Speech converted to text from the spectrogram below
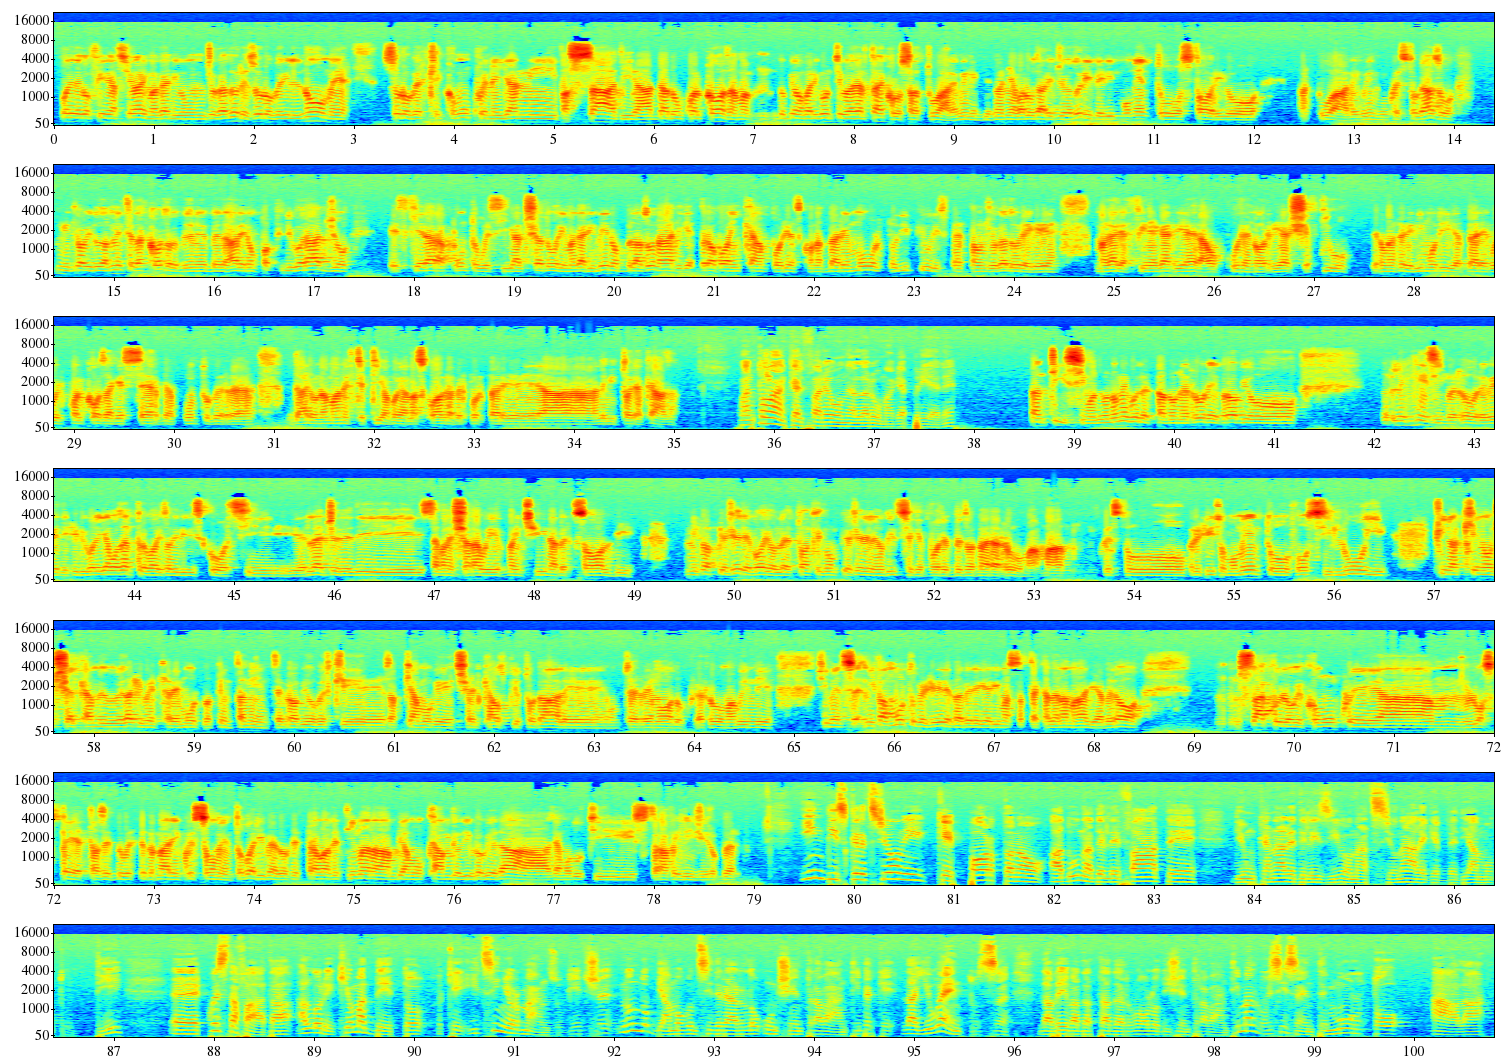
fuori dai confini nazionali magari un giocatore solo per il nome, solo perché comunque negli anni passati ha dato un qualcosa, ma dobbiamo fare i conti con la realtà e con lo stato attuale, quindi bisogna valutare i giocatori per il momento storico attuale, quindi in questo caso mi trovi totalmente d'accordo che bisognerebbe avere un po' più di coraggio e schierare appunto questi calciatori magari meno blasonati che però poi in campo riescono a dare molto di più rispetto a un giocatore che magari a fine carriera oppure non riesce più per una serie di motivi a dare quel qualcosa che serve appunto per eh, dare una mano effettiva poi alla squadra per portare a, le vittorie a casa. Quanto manca il faraone alla Roma, Gabriele? Tantissimo, secondo me quello è stato un errore proprio l'ennesimo errore, vedi, ci ricolleghiamo sempre poi ai soliti discorsi. Leggere di, di Stefano Sciarawi che va in Cina per soldi mi fa piacere, poi ho letto anche con piacere le notizie che vorrebbe tornare a Roma, ma in questo preciso momento fossi lui fino a che non c'è il cambio di proprietà ci penserei molto attentamente proprio perché sappiamo che c'è il caos più totale, un terremoto qui a Roma, quindi pense... mi fa molto piacere sapere che è rimasto attaccata alla maglia, però mm, sa quello che comunque um, lo aspetta se dovesse tornare in questo momento. Poi ripeto, se tra una settimana abbiamo un cambio di proprietà siamo tutti strafelici, Roberto. Indiscrezioni che portano ad una delle fate di un canale televisivo nazionale che vediamo tutti Infatti, eh, questa fata all'orecchio mi ha detto che il signor Mandzukic non dobbiamo considerarlo un centravanti perché la Juventus l'aveva adattato al ruolo di centravanti, ma lui si sente molto ala.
